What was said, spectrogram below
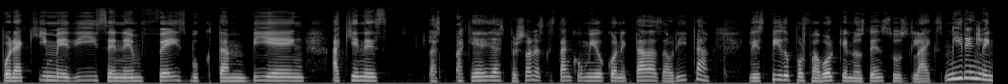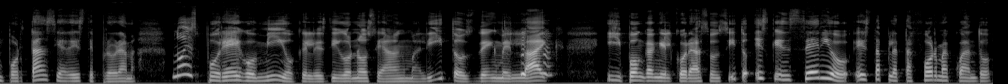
Por aquí me dicen en Facebook también a quienes las, aquellas personas que están conmigo conectadas ahorita, les pido por favor que nos den sus likes. Miren la importancia de este programa. No es por ego mío que les digo no sean malitos, denme like y pongan el corazoncito. Es que en serio, esta plataforma cuando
